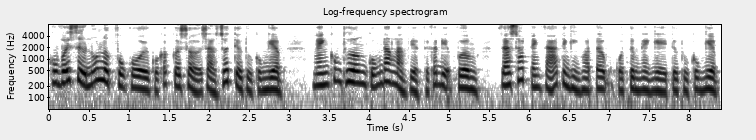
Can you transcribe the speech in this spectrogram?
Cùng với sự nỗ lực phục hồi của các cơ sở sản xuất tiêu thụ công nghiệp, ngành công thương cũng đang làm việc với các địa phương, ra soát đánh giá tình hình hoạt động của từng ngành nghề tiêu thụ công nghiệp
